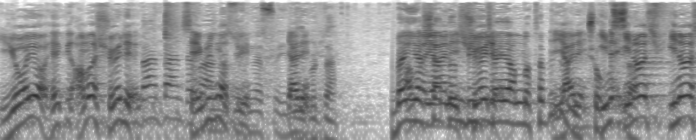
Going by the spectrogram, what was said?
yo yo hep ama şöyle Ben- ben sevgili Bey yani burada. Ben ama yaşadığım yani bir şöyle- hikayeyi anlatabilir yani miyim? Çok kısa. inanç inanç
